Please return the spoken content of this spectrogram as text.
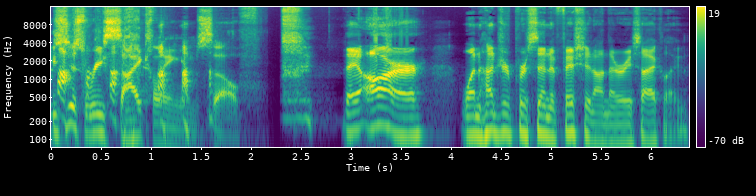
He's just recycling himself. They are 100% efficient on their recycling.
